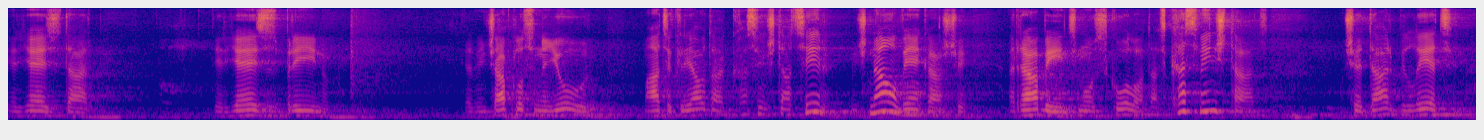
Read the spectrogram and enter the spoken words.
Tie ir Jēzus darbi, tie ir Jēzus brīnumi. Kad viņš apklusina jūru, mācekļi jautā, kas viņš tāds ir. Viņš nav vienkārši rabīns, mūsu skolotājs. Kas viņš tāds? Šie darbi liecina.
